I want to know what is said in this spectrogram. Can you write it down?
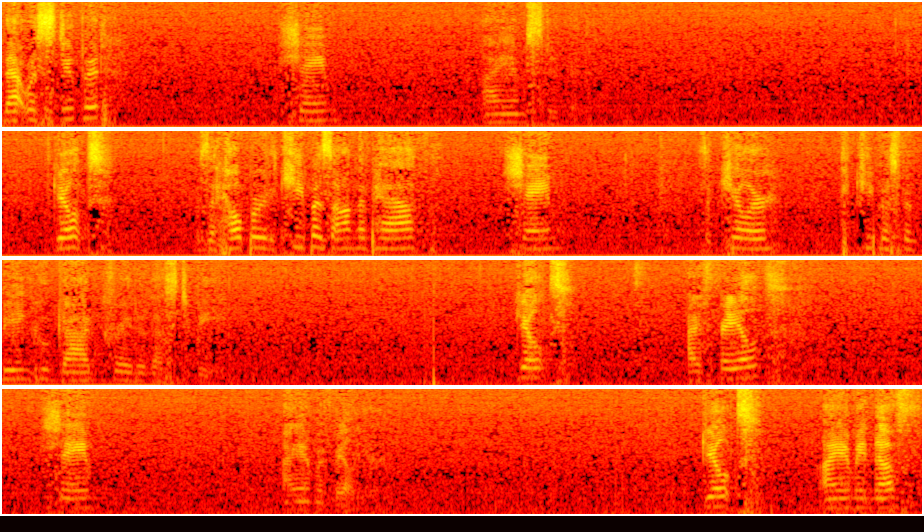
that was stupid. Shame, I am stupid. Guilt is a helper to keep us on the path. Shame is a killer to keep us from being who God created us to be. Guilt, I failed. Shame, I am a failure. Guilt, I am enough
